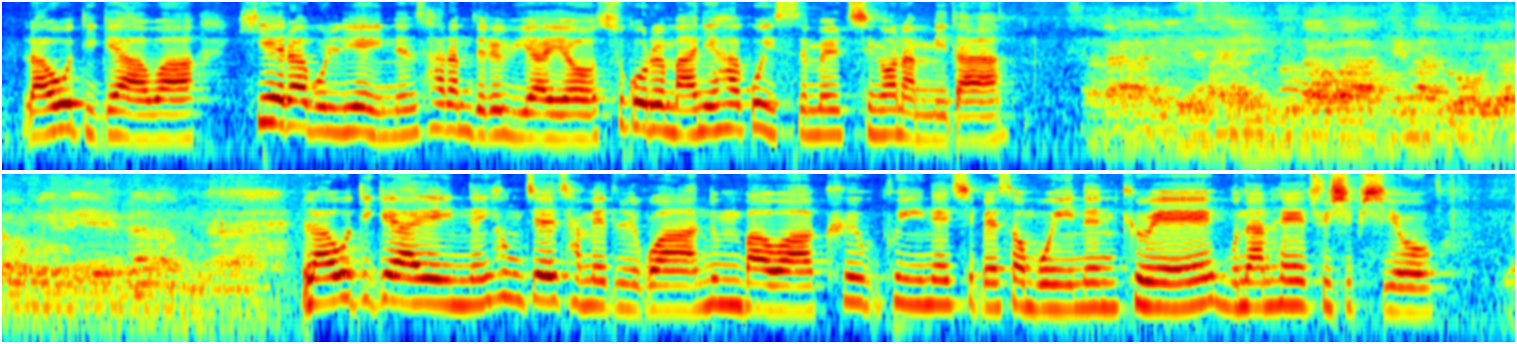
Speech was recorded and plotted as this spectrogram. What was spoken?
라오디게아와 히에라볼리에 있는 사람들을 위하여 수고를 많이 하고 있음을 증언합니다. 라오디게아에 있는 형제 자매들과 눈바와 그 부인의 집에서 모이는 교회에 문안해 주십시오.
